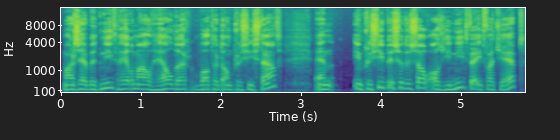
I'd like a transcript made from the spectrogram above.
Maar ze hebben het niet helemaal helder wat er dan precies staat. En in principe is het dus zo, als je niet weet wat je hebt,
